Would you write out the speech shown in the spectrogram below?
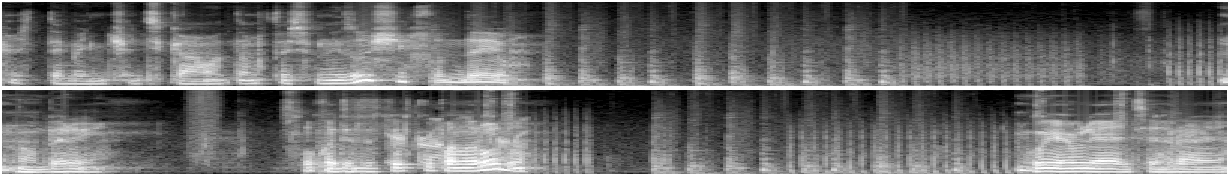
Щось в тебе нічого цікавого. Там хтось внизу ще ходив. Ну, бери. Слухайте, тут купа народу. Виявляється, грає.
